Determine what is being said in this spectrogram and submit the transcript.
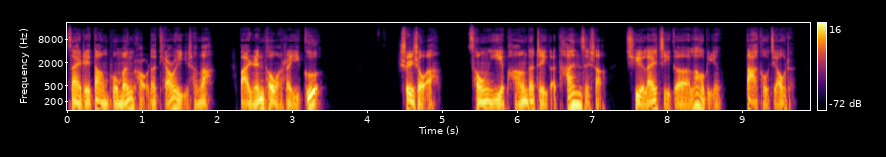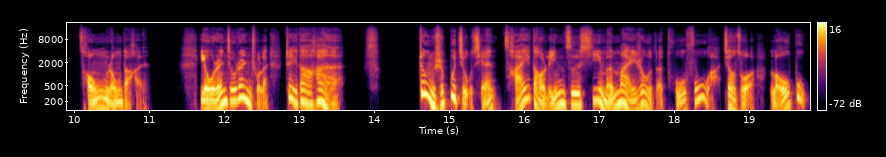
在这当铺门口的条椅上啊，把人头往上一搁，顺手啊，从一旁的这个摊子上取来几个烙饼，大口嚼着，从容的很。有人就认出来，这大汉正是不久前才到临淄西门卖肉的屠夫啊，叫做娄布。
